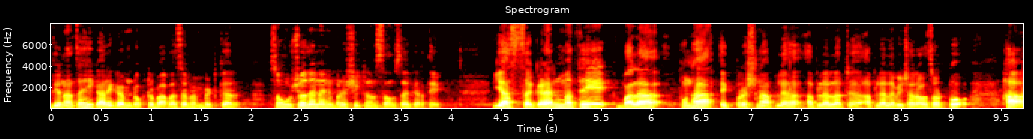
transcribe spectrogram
दिनाचाही कार्यक्रम डॉक्टर बाबासाहेब आंबेडकर संशोधन आणि प्रशिक्षण संस्था करते. या सगळ्यांमध्ये मला पुन्हा एक प्रश्न आपल्या आपल्याला आपल्याला विचारावासा वाटतो. हा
